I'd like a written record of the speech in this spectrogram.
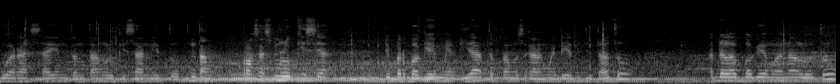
gue rasain tentang lukisan itu tentang proses melukis ya di berbagai media terutama sekarang media digital tuh adalah bagaimana lu tuh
